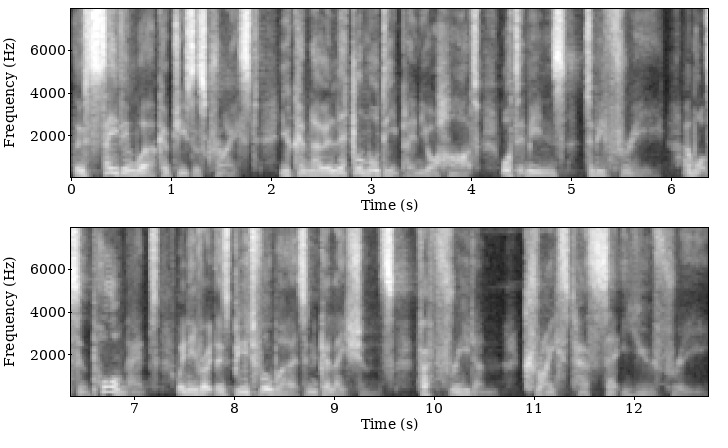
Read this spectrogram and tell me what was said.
those saving work of Jesus Christ, you can know a little more deeply in your heart what it means to be free and what St. Paul meant when he wrote those beautiful words in Galatians For freedom, Christ has set you free.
